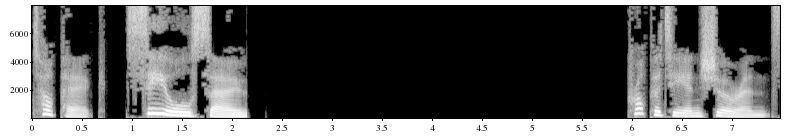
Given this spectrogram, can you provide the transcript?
Topic. See also Property insurance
